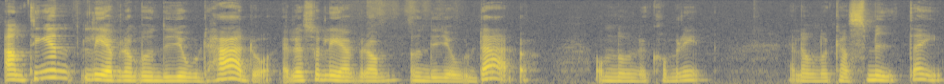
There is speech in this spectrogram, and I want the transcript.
Antingen lever de under jord här då eller så lever de under jord där då. Om de nu kommer in. Eller om de kan smita in.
